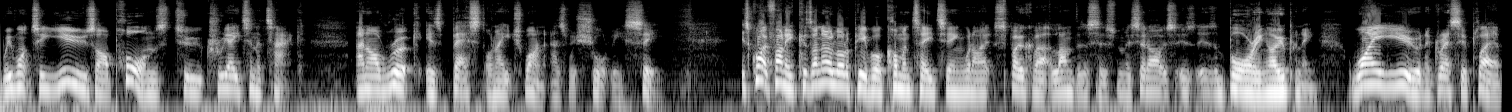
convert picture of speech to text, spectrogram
we want to use our pawns to create an attack. And our rook is best on h1 as we shortly see it's quite funny because I know a lot of people are commentating when I spoke about the London system. They said, "Oh, it's, it's, it's, a boring opening. Why are you, an aggressive player,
